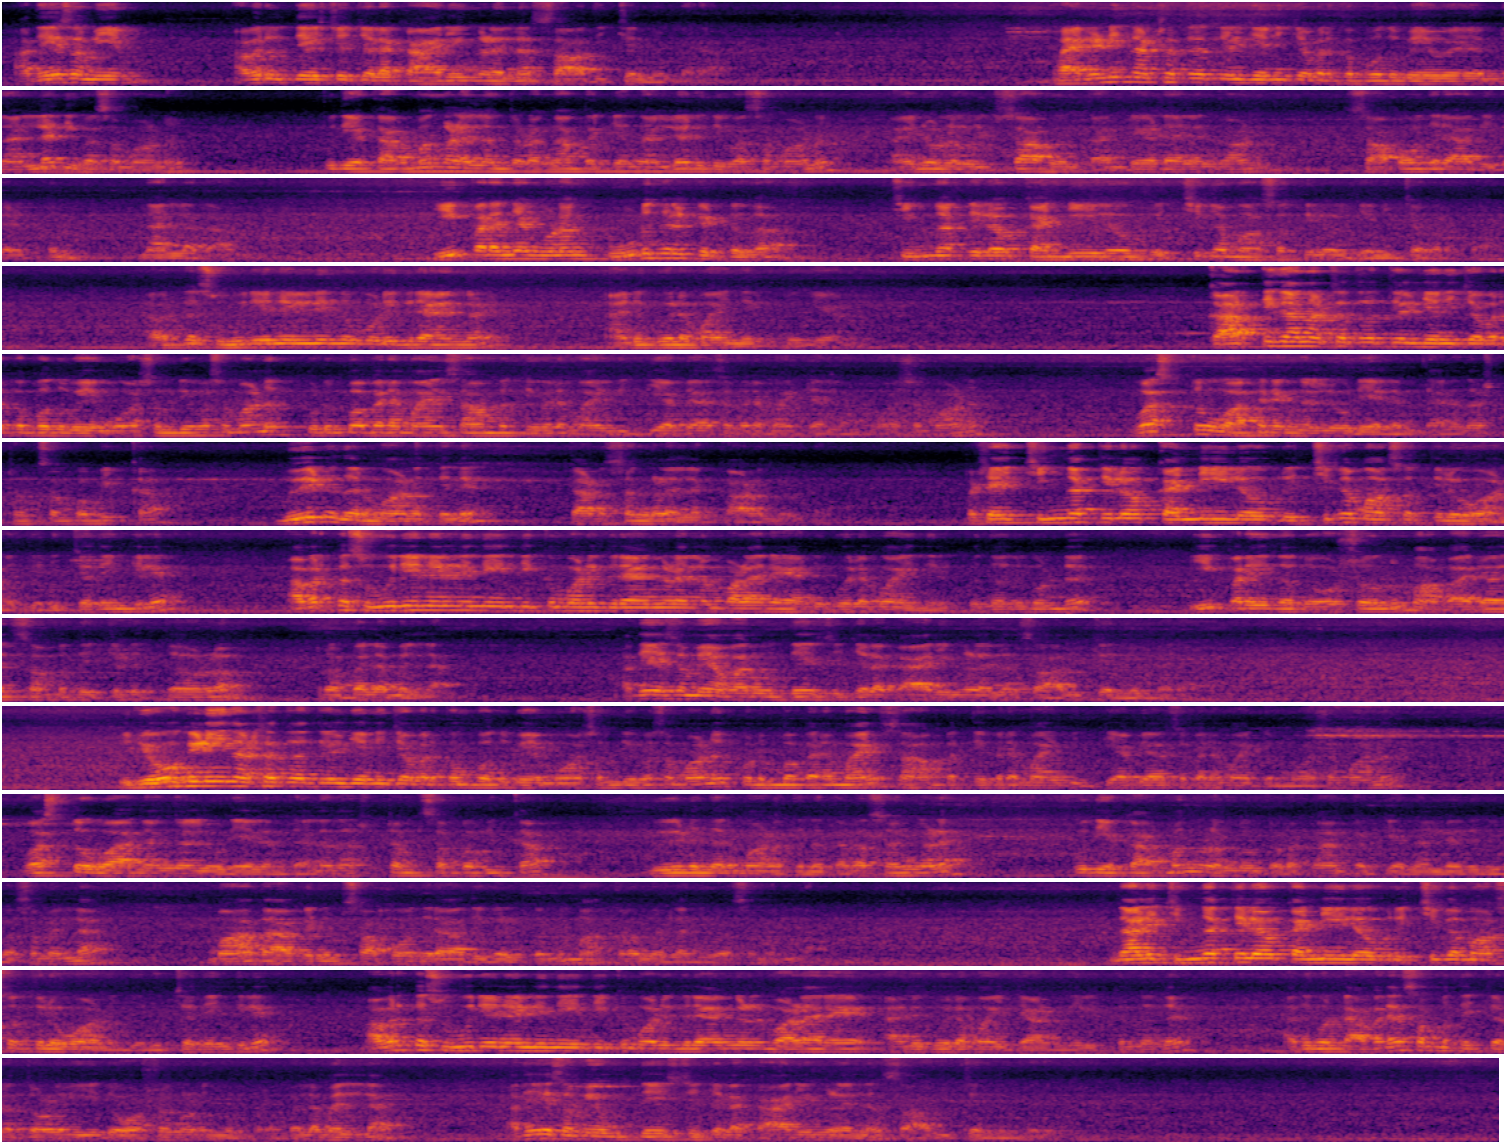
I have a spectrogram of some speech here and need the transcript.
അതേസമയം അവരുദ്ദേശിച്ച ചില കാര്യങ്ങളെല്ലാം സാധിച്ചെന്നും വരാം ഭരണി നക്ഷത്രത്തിൽ ജനിച്ചവർക്ക് പൊതുവെ നല്ല ദിവസമാണ്. പുതിയ കർമ്മങ്ങളെല്ലാം തുടങ്ങാൻ പറ്റിയ നല്ലൊരു ദിവസമാണ്. അതിനുള്ള ഉത്സാഹവും തന്റെ ഇടയിലും കാണും. സഹോദരാദികൾക്കും നല്ലതാണ്. ഈ പറഞ്ഞ ഗുണം കൂടുതൽ കിട്ടുക ചിങ്ങത്തിലോ കന്നിയിലോ വൃശ്ചിക മാസത്തിലോ ജനിച്ചവർക്കാണ്. അവർക്ക് സൂര്യനിൽ നിന്നും കൂടി ഗ്രഹങ്ങൾ അനുകൂലമായി നിൽക്കുകയാണ്. കാർത്തിക നക്ഷത്രത്തിൽ ജനിച്ചവർക്ക് പൊതുവെ മോശം ദിവസമാണ്. കുടുംബപരമായ സാമ്പത്തികപരമായ വിദ്യാഭ്യാസപരമായിട്ടെല്ലാം മോശമാണ്. വസ്തു വാഹനങ്ങളിലൂടെയെല്ലാം ധനനഷ്ടം സംഭവിക്കാം. വീട് നിർമ്മാണത്തിന് തടസ്സങ്ങളെല്ലാം കാണുന്നുണ്ട്. പക്ഷേ ചിങ്ങത്തിലോ കന്നിയിലോ വൃശ്ചിക മാസത്തിലോ ആണ് ജനിച്ചതെങ്കിൽ അവർക്ക് സൂര്യനിൽ നിന്ന് ഗ്രഹങ്ങളെല്ലാം വളരെ അനുകൂലമായി നിൽക്കുന്നത് കൊണ്ട് ഈ പറയുന്ന ദോഷമൊന്നും അവരെ സംബന്ധിച്ചിടത്തോളം പ്രബലമല്ല. അതേസമയം അവർ ഉദ്ദേശിച്ച ചില കാര്യങ്ങളെല്ലാം സാധിക്കുന്നും വരാം രോഹിണി നക്ഷത്രത്തിൽ ജനിച്ചവർക്കും പൊതുവെ മോശം ദിവസമാണ്. കുടുംബപരമായി സാമ്പത്തികപരമായി വിദ്യാഭ്യാസപരമായിട്ട് മോശമാണ്. വസ്തുവാഹനങ്ങളിലൂടെയെല്ലാം ധനനഷ്ടം സംഭവിക്കാം. വീട് നിർമ്മാണത്തിന് തടസ്സങ്ങൾ പുതിയ കർമ്മങ്ങളൊന്നും തുടങ്ങാൻ പറ്റിയ നല്ലൊരു ദിവസമല്ല. മാതാവിനും സഹോദരാദികൾക്കൊന്നും അത്ര നല്ല ദിവസമല്ല. എന്നാൽ ചിങ്ങത്തിലോ കന്നിയിലോ വൃശ്ചിക മാസത്തിലോ ആണ് ജനിച്ചതെങ്കിൽ അവർക്ക് സൂര്യനിൽ നീന്തിക്കുമ്പോൾ ഗ്രഹങ്ങൾ വളരെ അനുകൂലമായിട്ടാണ് നിൽക്കുന്നത്. അതുകൊണ്ട് അവരെ സംബന്ധിച്ചിടത്തോളം ഈ ദോഷങ്ങളൊന്നും പ്രബലമല്ല. അതേസമയം ഉദ്ദേശിച്ച ചില കാര്യങ്ങളെല്ലാം സാധിച്ചെന്നും വരും.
